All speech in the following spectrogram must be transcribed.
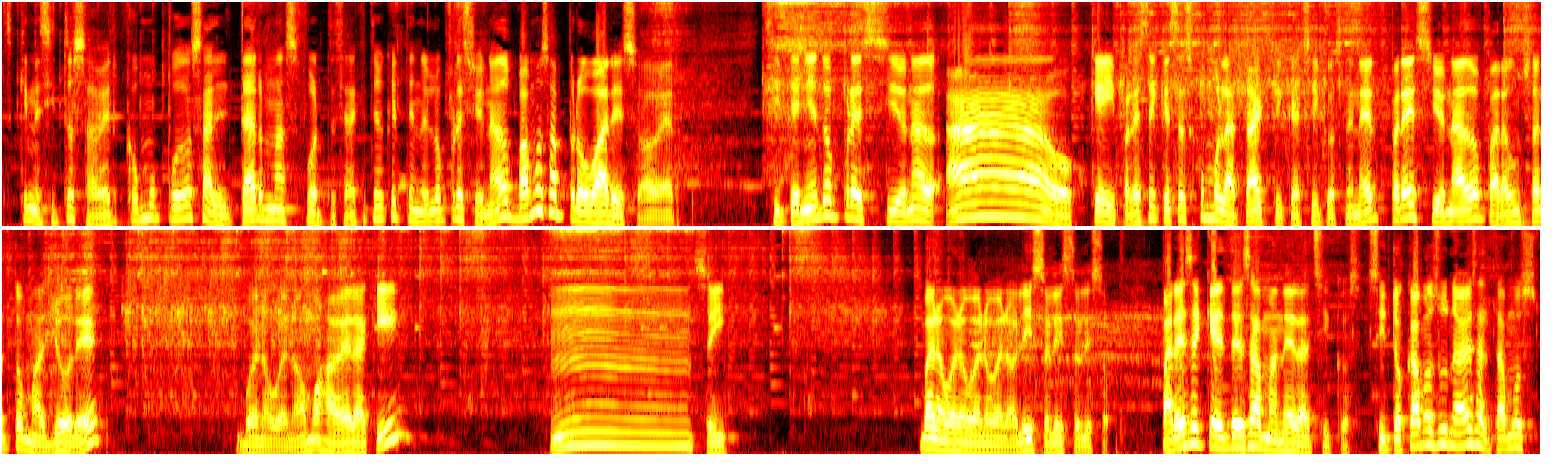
Es que necesito saber cómo puedo saltar más fuerte. ¿Será que tengo que tenerlo presionado? Vamos a probar eso, a ver. Si teniendo presionado... Ah, ok. Parece que esa es como la táctica, chicos. Tener presionado para un salto mayor, ¿eh? Bueno, bueno, vamos a ver aquí. Mmm, sí. Bueno, bueno, bueno, bueno, listo, listo, listo. Parece que es de esa manera, chicos. Si tocamos una vez, saltamos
